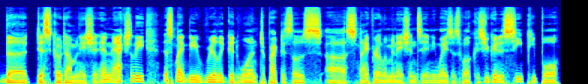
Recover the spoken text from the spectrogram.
the disco domination. And actually, this might be a really good one to practice those uh, sniper eliminations, anyways, as well, because you're going to see people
